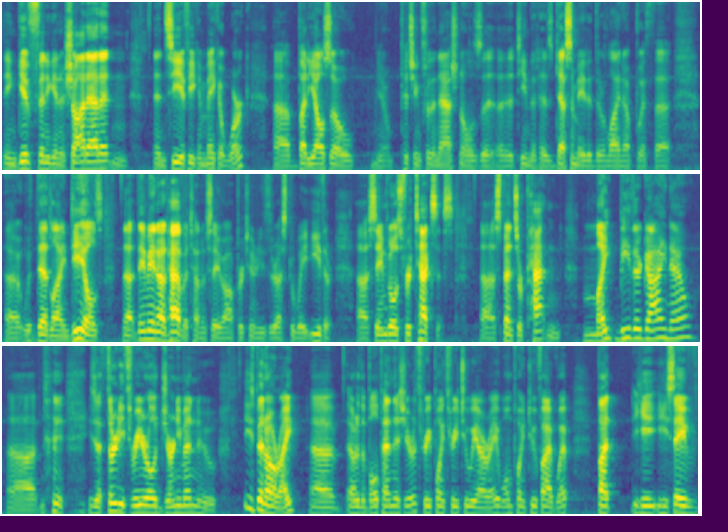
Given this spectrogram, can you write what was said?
They can give Finnegan a shot at it and and see if he can make it work. Uh, but he also, you know, pitching for the Nationals, a, a team that has decimated their lineup with uh, uh, with deadline deals, uh, they may not have a ton of save opportunities the rest of the way either. Uh, same goes for Texas. Uh, Spencer Patton might be their guy now. he's a 33 year old journeyman who he's been all right out of the bullpen this year, 3.32 ERA, 1.25 WHIP, but he he saved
